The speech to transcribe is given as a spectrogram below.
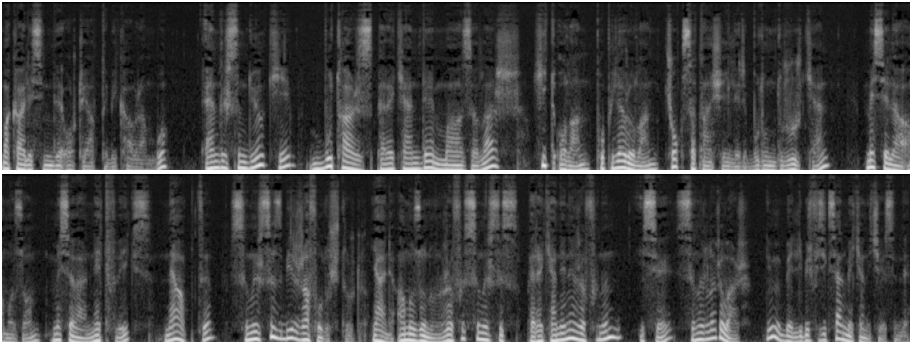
Makalesinde ortaya attığı bir kavram bu. Anderson diyor ki bu tarz perakende mağazalar hit olan, popüler olan, çok satan şeyleri bulundururken mesela Amazon, mesela Netflix ne yaptı? Sınırsız bir raf oluşturdu. Yani Amazon'un rafı sınırsız. Perakendenin rafının ise sınırları var. Değil mi? Belli bir fiziksel mekan içerisinde.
